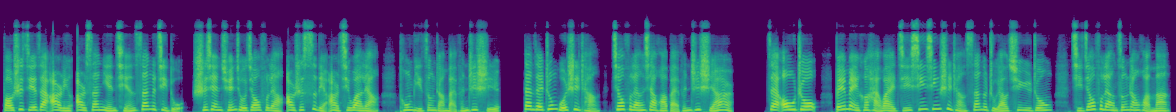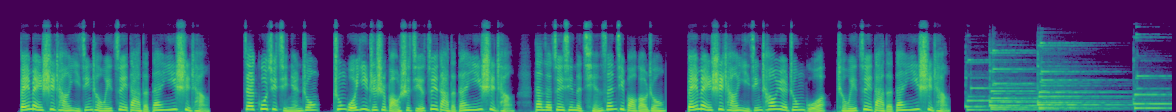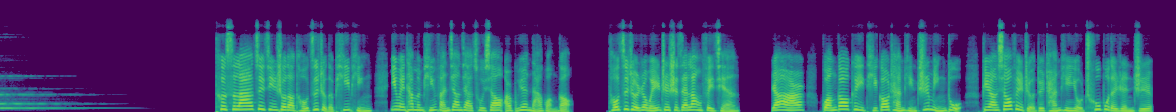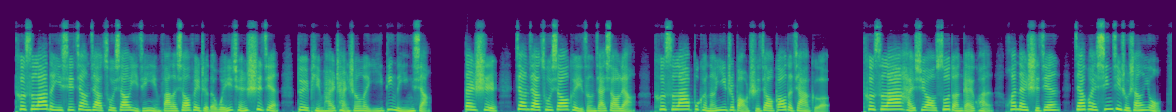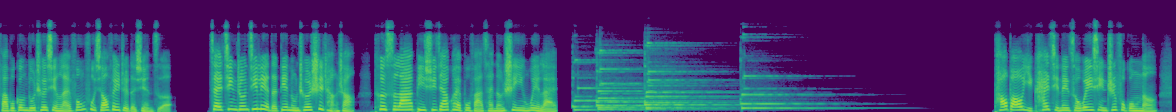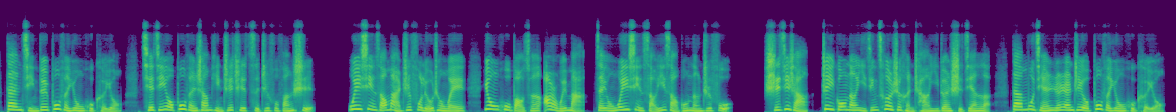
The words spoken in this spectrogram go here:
保时捷在二零二三年前三个季度实现全球交付量二十四点二七万辆，同比增长百分之十，但在中国市场交付量下滑百分之十二。在欧洲、北美和海外及新兴市场三个主要区域中，其交付量增长缓慢。北美市场已经成为最大的单一市场。在过去几年中，中国一直是保时捷最大的单一市场，但在最新的前三季报告中，北美市场已经超越中国，成为最大的单一市场。特斯拉最近受到投资者的批评，因为他们频繁降价促销而不愿打广告。投资者认为这是在浪费钱。然而，广告可以提高产品知名度，并让消费者对产品有初步的认知。特斯拉的一些降价促销已经引发了消费者的维权事件，对品牌产生了一定的影响。但是，降价促销可以增加销量，特斯拉不可能一直保持较高的价格。特斯拉还需要缩短改款换代时间，加快新技术商用，发布更多车型来丰富消费者的选择。在竞争激烈的电动车市场上，特斯拉必须加快步伐才能适应未来。淘宝已开启内测微信支付功能，但仅对部分用户可用，且仅有部分商品支持此支付方式。微信扫码支付流程为用户保存二维码，再用微信扫一扫功能支付。实际上，这一功能已经测试很长一段时间了，但目前仍然只有部分用户可用。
